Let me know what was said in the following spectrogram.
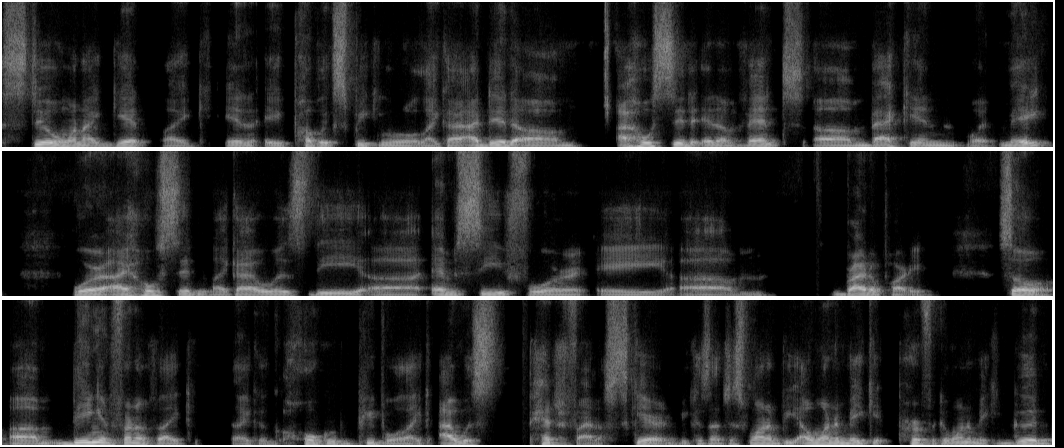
still when i get like in a public speaking role like i, I did um I hosted an event um, back in what May, where I hosted like I was the uh, MC for a um, bridal party. So um, being in front of like like a whole group of people, like I was petrified, I was scared because I just want to be, I want to make it perfect, I want to make it good,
